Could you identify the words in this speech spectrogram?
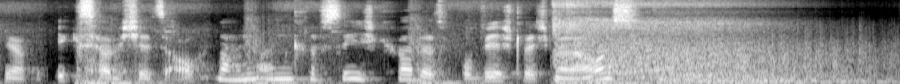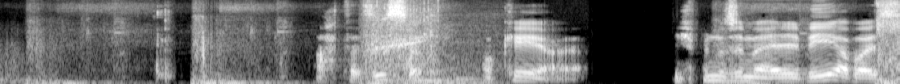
Hier auf X habe ich jetzt auch noch einen Angriff, sehe ich gerade. Das probiere ich gleich mal aus. Ach, das ist er. Okay, ich benutze immer LB, aber es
